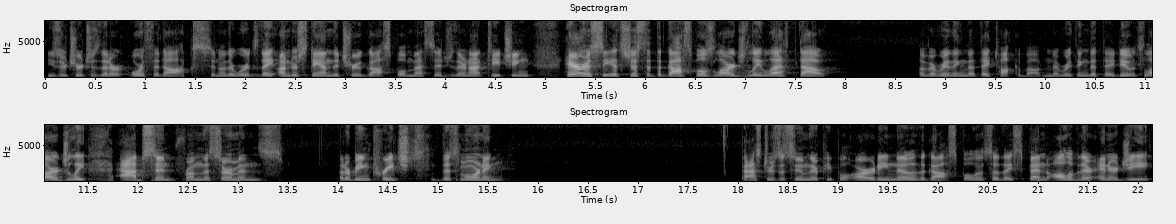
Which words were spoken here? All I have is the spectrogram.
These are churches that are orthodox. In other words, they understand the true gospel message. They're not teaching heresy, it's just that the gospel is largely left out of everything that they talk about and everything that they do. It's largely absent from the sermons that are being preached this morning. Pastors assume their people already know the gospel, and so they spend all of their energy,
